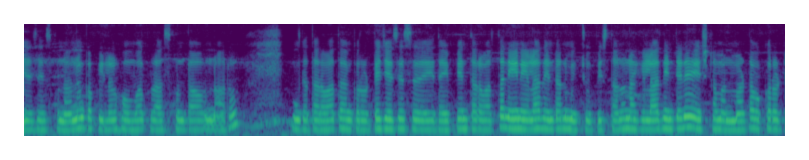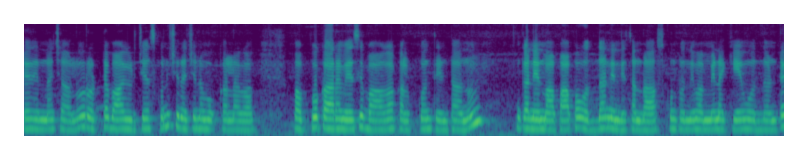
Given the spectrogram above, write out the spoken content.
చేసేసుకున్నాను. ఇంకా పిల్లలు హోంవర్క్ రాసుకుంటా ఉన్నారు. ఇంకా తర్వాత ఇంకా రొట్టె చేసేసి ఇది అయిపోయిన తర్వాత నేను ఎలా తింటానో మీకు చూపిస్తాను. నాకు ఇలా తింటేనే ఇష్టం అనమాట ఒక్క రొట్టె తిన్నా చాలు. రొట్టె బాగా ఇడిచేసుకొని చిన్న చిన్న ముక్కల్లాగా పప్పు కారం వేసి బాగా కలుపుకొని తింటాను. ఇంకా నేను మా పాప వద్దానండి తను రాసుకుంటుంది. మమ్మీ నాకేం వద్దంటే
